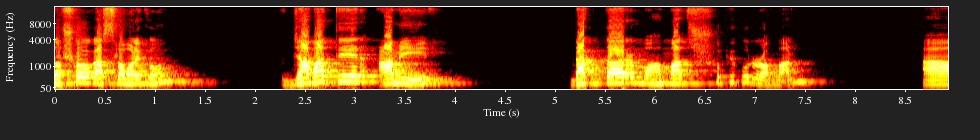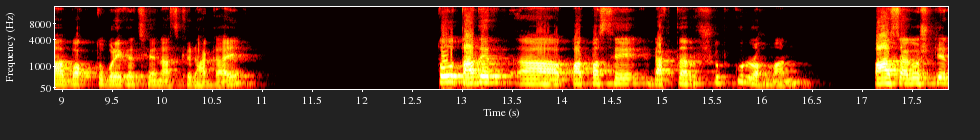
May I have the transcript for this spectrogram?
দর্শক, আসসালাম আলাইকুম। জামাতের আমির ডাক্তার মোহাম্মদ শফিকুর রহমান বক্তব্য রেখেছেন আজকে ঢাকায়। তো তাদের পারপাসে ডাক্তার শফিকুর রহমান পাঁচ আগস্টের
